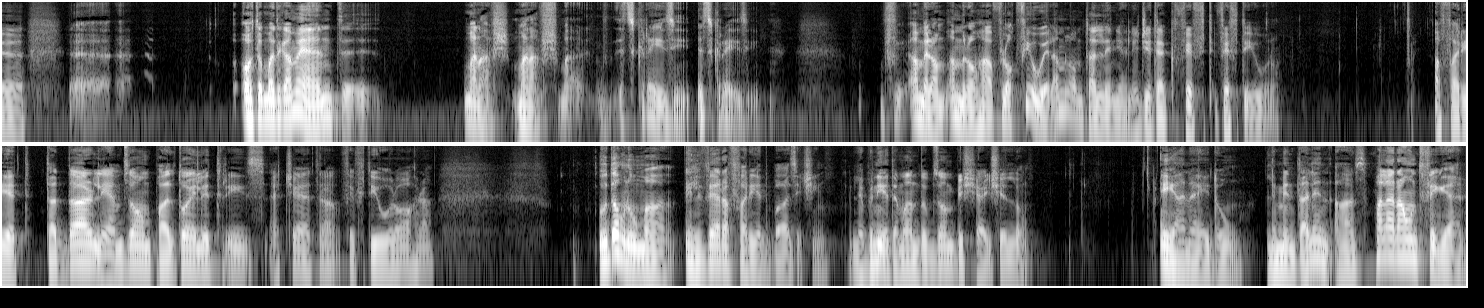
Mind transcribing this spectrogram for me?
eh, Automatikament, ma nafx, ma nafx, it's crazy, it's crazy. Għamilom, għamilom ħa flok fuel, għamilom tal-linja li ġitek 50 euro. Affarijiet tad-dar li hemm bżonn pal toiletries, etc. 50 euro oħra. U dawn huma il-vera affarijiet bażiċi li bniedem għandu bżonn biex jgħix illum. ejja ngħidu li minn tal-inqas bħala round figure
